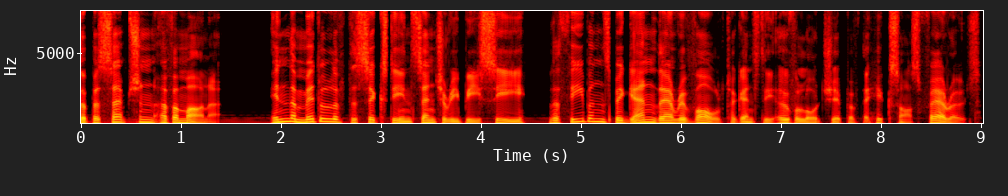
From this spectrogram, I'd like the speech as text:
The perception of Amarna. In the middle of the 16th century BC, the Thebans began their revolt against the overlordship of the Hyksos pharaohs,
